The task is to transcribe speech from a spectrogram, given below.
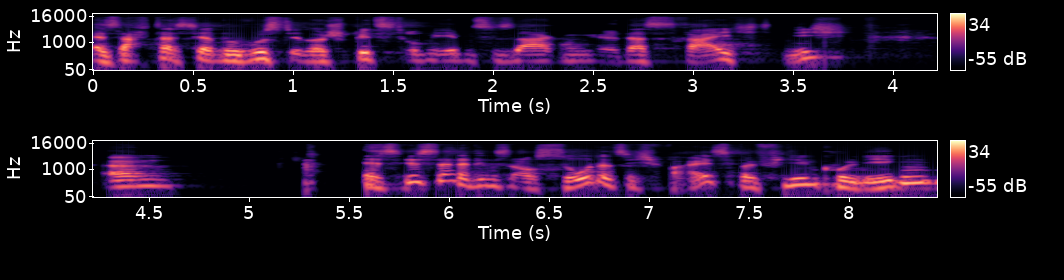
Er sagt das ja bewusst überspitzt, um eben zu sagen, das reicht nicht. Ähm, es ist allerdings auch so, dass ich weiß bei vielen Kollegen,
